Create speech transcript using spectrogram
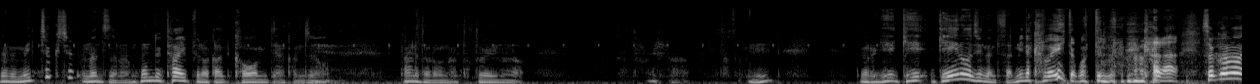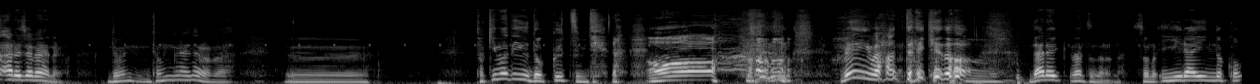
なんかめちゃくちゃなんつうの本当にタイプのか顔みたいな感じの。へ誰だろうな例えるなら例え？るなら例えんだから芸芸芸能人なんてさみんな可愛いと思ってる からそこのあれじゃないのよ。どんどんぐらいだろうな。うーん。時まで言うドッグウッズみたいな。あ メインは反対けどあ誰なんつうんだろうな。そのいいラインの子っ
